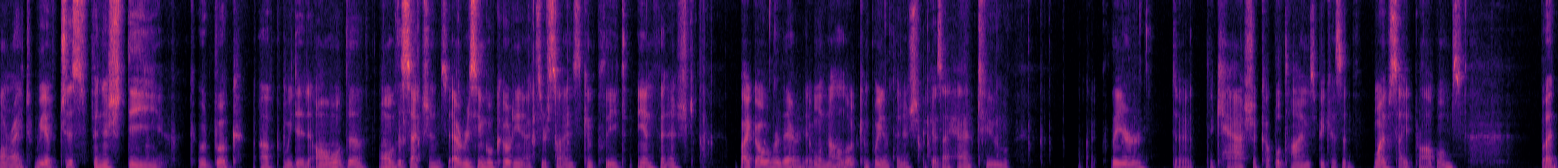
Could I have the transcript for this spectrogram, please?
All right, we have just finished the code book up. We did all the all the sections, every single coding exercise complete and finished. If I go over there, it will not look complete and finished because I had to uh, clear the, the cache a couple times because of website problems. But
